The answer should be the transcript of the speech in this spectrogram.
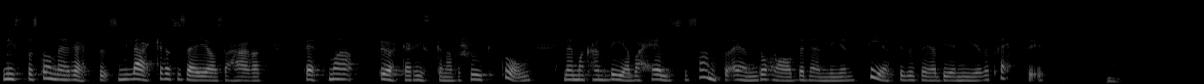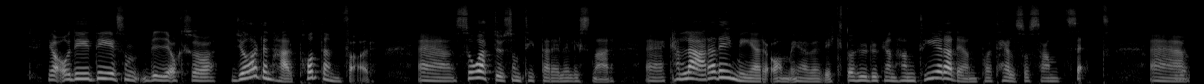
missförstå mig rätt, för som läkare så säger jag så här att fetma ökar riskerna för sjukdom. Men man kan leva hälsosamt och ändå ha benämningen fet, det vill säga BMI över 30. Ja, och det är det som vi också gör den här podden för. Eh, så att du som tittar eller lyssnar eh, kan lära dig mer om övervikt och hur du kan hantera den på ett hälsosamt sätt. Mm.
